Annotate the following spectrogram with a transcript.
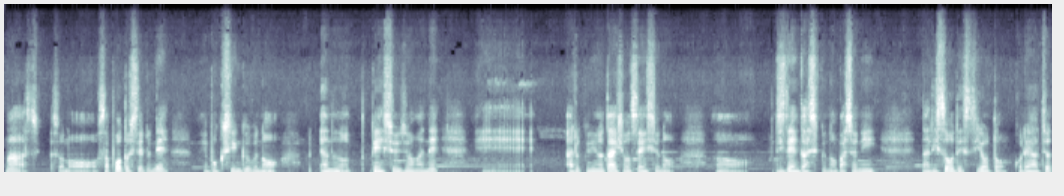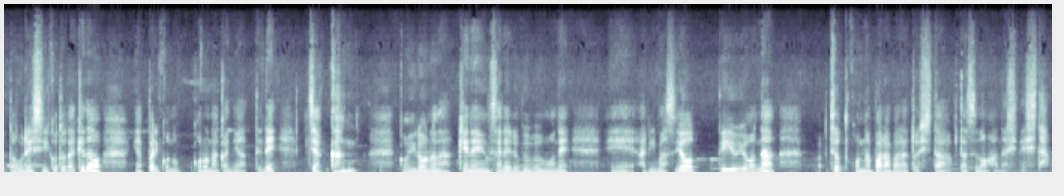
まあそのサポートしてるねボクシング部のあの練習場がね、えー、ある国の代表選手の事前合宿の場所になりそうですよとこれはちょっと嬉しいことだけどやっぱりこのコロナ禍にあってね若干こういろいろな懸念される部分もね、えー、ありますよっていうようなちょっとこんなバラバラとした2つのお話でした。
